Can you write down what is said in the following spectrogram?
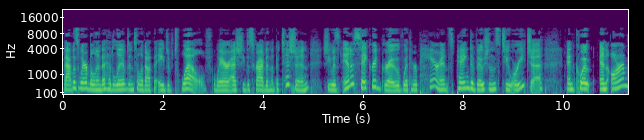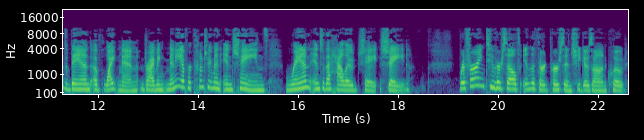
That was where Belinda had lived until about the age of 12, where, as she described in the petition, she was in a sacred grove with her parents paying devotions to Oricha, and quote, an armed band of white men driving many of her countrymen in chains ran into the hallowed shade. Referring to herself in the third person, she goes on, quote,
